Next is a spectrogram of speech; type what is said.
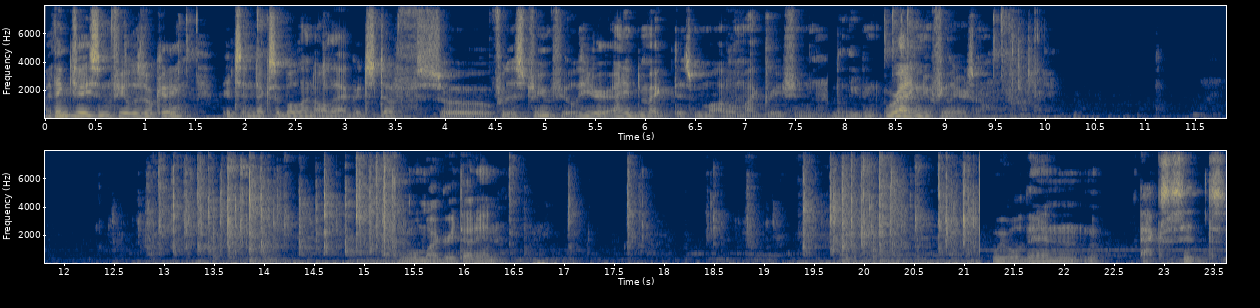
I think JSON field is okay. It's indexable and all that good stuff. So for the stream field here, I need to make this model migration. Believing we're adding a new field here, so. And we'll migrate that in. We will then access it.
